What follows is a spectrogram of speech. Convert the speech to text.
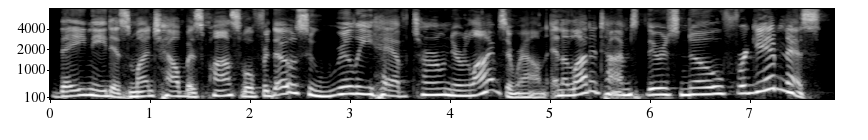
They need as much help as possible for those who really have turned their lives around. And a lot of times there's no forgiveness.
